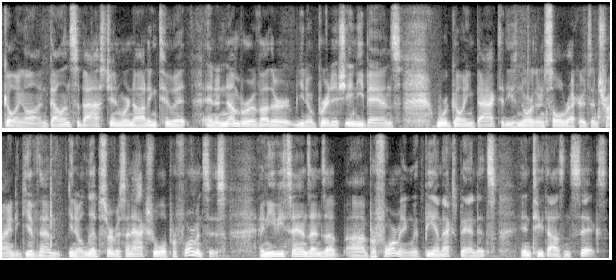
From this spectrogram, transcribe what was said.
going on. Belle and Sebastian were nodding to it, and a number of other, you know, British indie bands were going back to these Northern Soul records and trying to give them, you know, lip service and actual performances. And Evie Sands ends up uh, performing with BMX Bandits in 2006.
